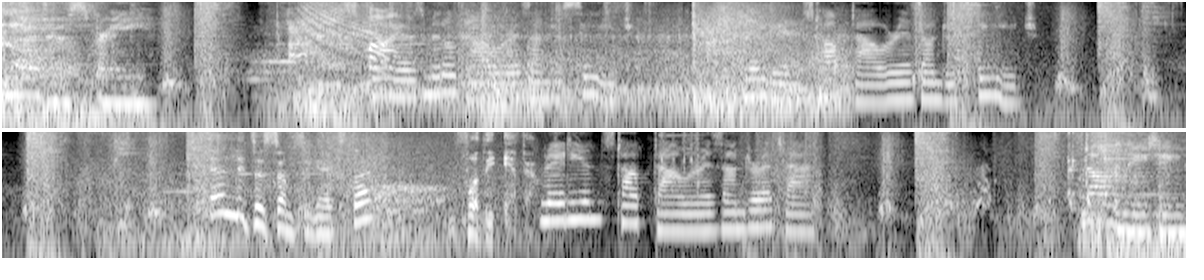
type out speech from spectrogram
Murder spree. Dire's middle tower is under siege. Radiant's top tower is under siege. A little something extra for the effort. Radiant's top tower is under attack. Dominating.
